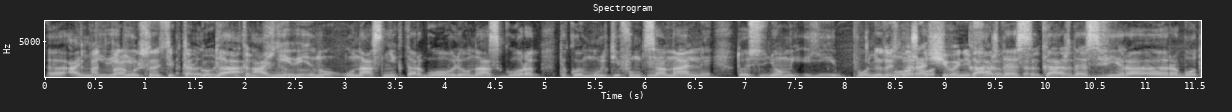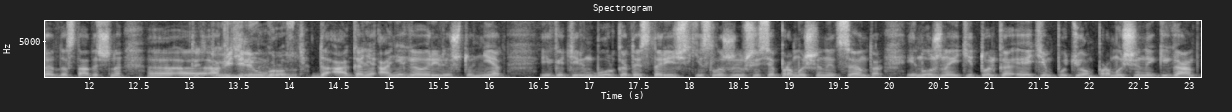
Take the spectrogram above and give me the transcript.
э, они... От видят, промышленности к торговле. Да, они, ну, у нас не к торговле, у нас город такой мультифункциональный, угу. то есть в нем понемножку ну, каждая, равно, каждая да, сфера угу. работает достаточно то есть Увидели угрозу. Да, а они говорили, что нет, Екатеринбург – это исторически сложившийся промышленный центр, и нужно идти только этим путем. Промышленный гигант,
